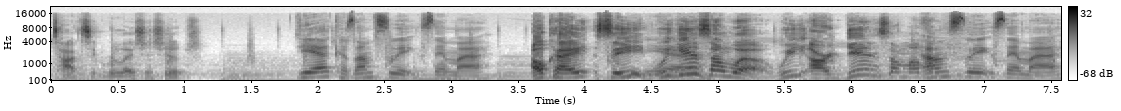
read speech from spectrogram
toxic relationships? Yeah, cause I'm slick semi. Okay, see, we Yeah. getting somewhere. We are getting some somewhere. I'm slick semi.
